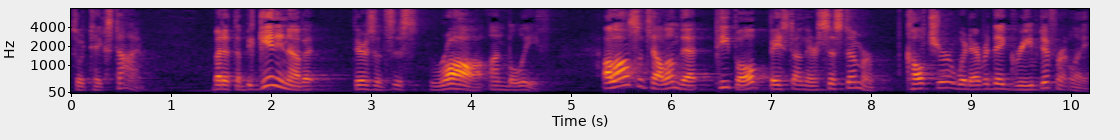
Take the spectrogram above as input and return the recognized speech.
So it takes time. But at the beginning of it, there's this raw unbelief. I'll also tell them that people, based on their system or culture, whatever, they grieve differently.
